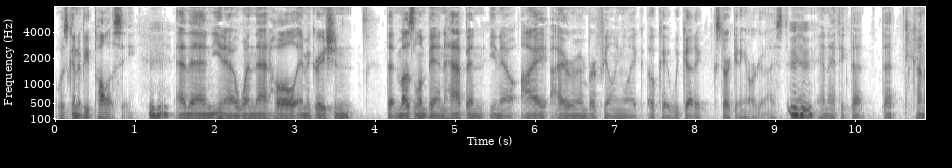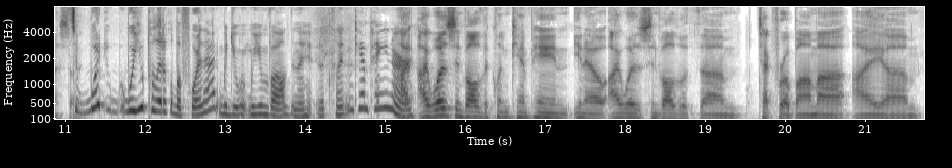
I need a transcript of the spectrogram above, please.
was going to be policy. Mm-hmm. And then you know when that whole immigration that Muslim ban happened, you know, I, I remember feeling like, okay, we got to start getting organized, mm-hmm. and, and I think that that kind of started. So, what were you political before that? Would you were you involved in the, the Clinton campaign, or I, I, was involved in the Clinton campaign. You know, I was involved with um, Tech for Obama. I um,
